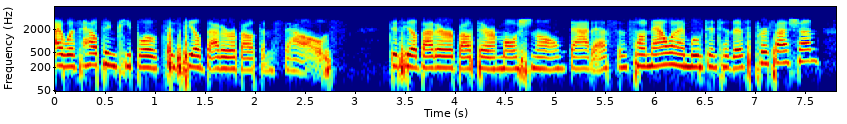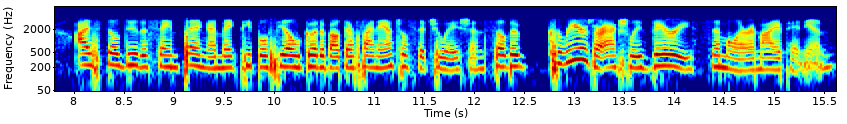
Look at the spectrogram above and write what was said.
I was helping people to feel better about themselves, to feel better about their emotional status, and so now when I moved into this profession, I still do the same thing. I make people feel good about their financial situation. So the careers are actually very similar, in my opinion.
